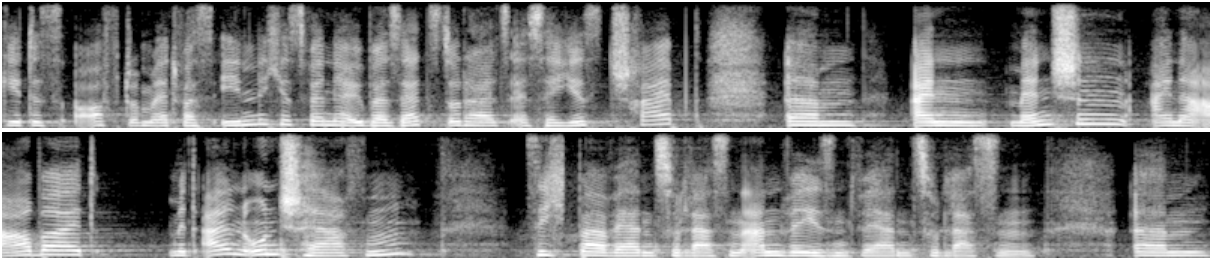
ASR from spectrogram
geht es oft um etwas Ähnliches, wenn er übersetzt oder als Essayist schreibt, ähm, einen Menschen, eine Arbeit mit allen Unschärfen sichtbar werden zu lassen, anwesend werden zu lassen. Ähm,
